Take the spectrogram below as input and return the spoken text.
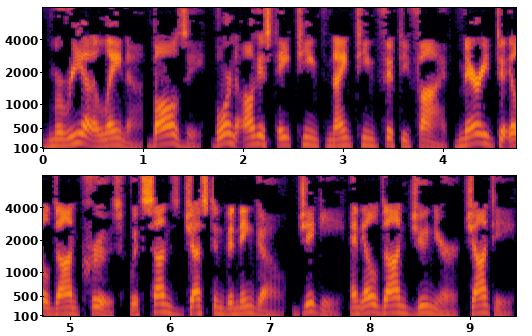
Maria Elena Ballsy, born August 18, 1955, married to Eldon Cruz, with sons Justin Benigno, Jiggy, and Eldon Jr., Jonty.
